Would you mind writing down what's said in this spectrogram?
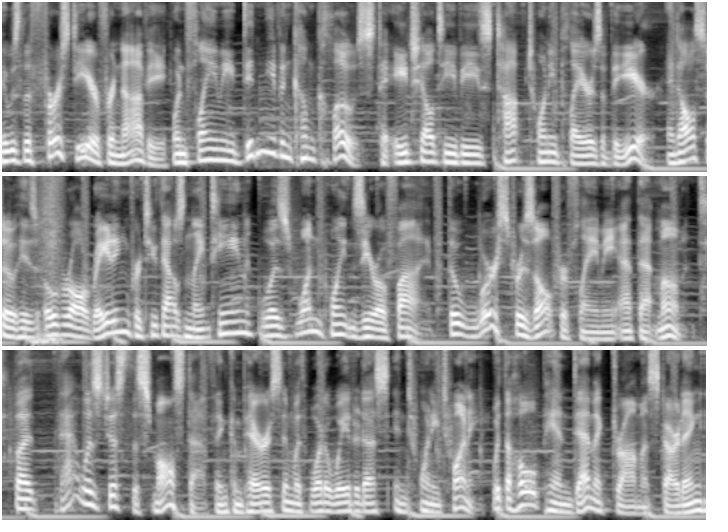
it was the first year for Navi when Flamie didn't even come close to HLTV's top 20 players of the year, and also his overall rating for 2019 was 1.05, the worst result for Flamie at that moment. But that was just the small stuff in comparison with what awaited us in 2020. With the whole pandemic drama starting,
